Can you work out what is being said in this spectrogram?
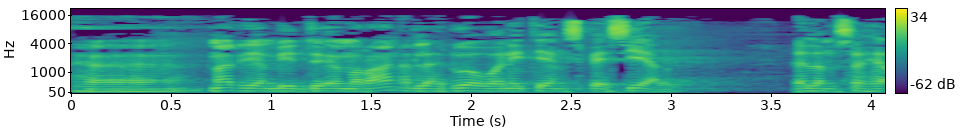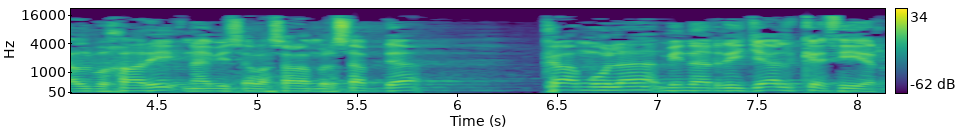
uh, Maryam bintu Imran adalah dua wanita yang spesial. Dalam Sahih Al-Bukhari, Nabi SAW bersabda, Kamula minar rijal kathir.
